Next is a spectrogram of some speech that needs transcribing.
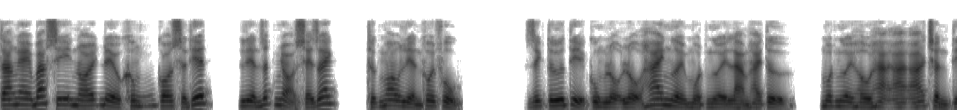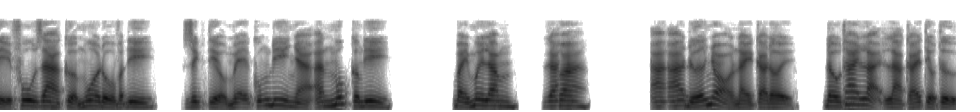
ta nghe bác sĩ nói đều không có sớn thiết, liền rất nhỏ xé rách, thực mau liền khôi phục. Dịch tứ tỷ cùng lộ lộ hai người một người làm hài tử, một người hầu hạ á á trần tỷ phu ra cửa mua đồ vật đi, dịch tiểu mẹ cũng đi nhà ăn múc cơm đi. 75, gà hoa. Á á đứa nhỏ này cả đời, đầu thai lại là cái tiểu tử,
